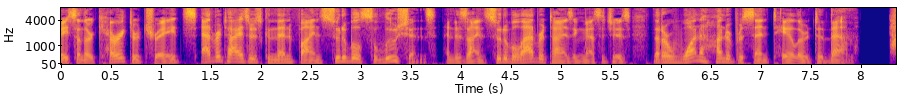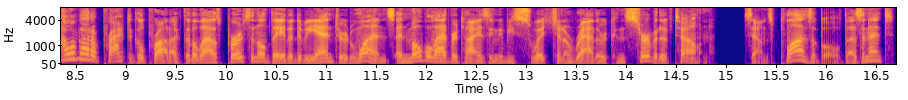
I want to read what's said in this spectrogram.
Based on their character traits, advertisers can then find suitable solutions and design suitable advertising messages that are 100% tailored to them. How about a practical product that allows personal data to be entered once and mobile advertising to be switched in a rather conservative tone? Sounds plausible, doesn't it?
